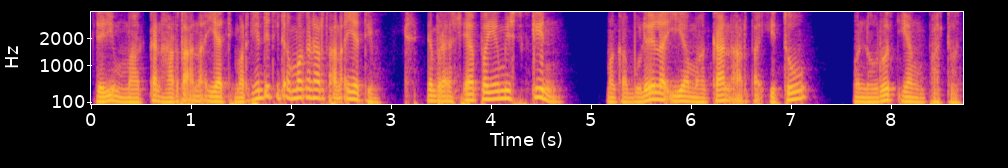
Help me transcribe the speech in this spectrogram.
dari makan harta anak yatim. Artinya dia tidak makan harta anak yatim. Dan barang siapa yang miskin, maka bolehlah ia makan harta itu menurut yang patut.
